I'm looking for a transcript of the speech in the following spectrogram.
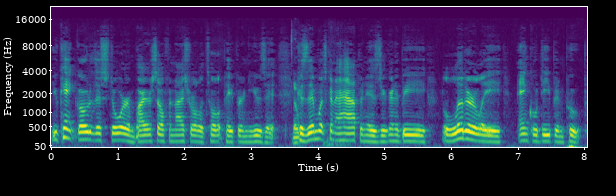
you can't go to the store and buy yourself a nice roll of toilet paper and use it Nope. because then what's going to happen is you're going to be literally ankle deep in poop.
